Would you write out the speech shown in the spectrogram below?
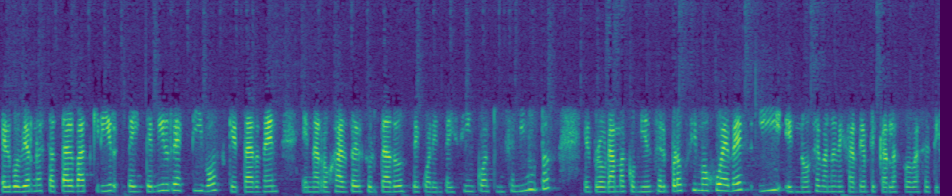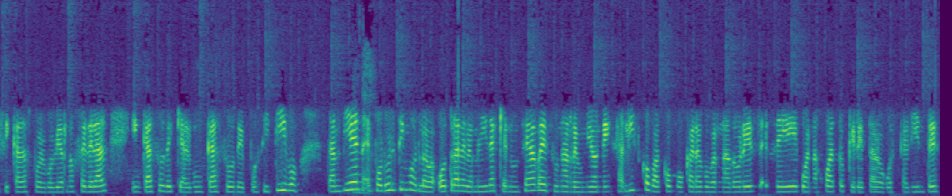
El gobierno estatal va a adquirir 20 mil reactivos que tarden en arrojar resultados de 45 a 15 minutos. El programa comienza el próximo jueves y eh, no se van a dejar de aplicar las pruebas certificadas por el gobierno federal en caso de que algún caso de positivo. También, eh, por último, la otra de las medidas que anunciaba es una reunión en Jalisco. Va a convocar a gobernadores de Guanajuato, Querétaro, Aguascalientes,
